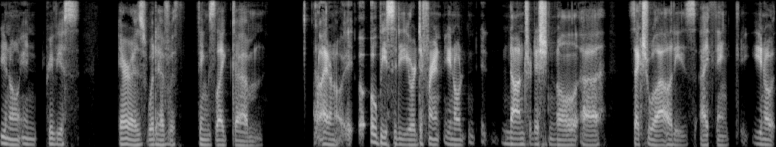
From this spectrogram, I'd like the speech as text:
you know, in previous eras would have with things like um, I don't know, obesity or different, you know, non traditional uh, sexualities, I think, you know,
